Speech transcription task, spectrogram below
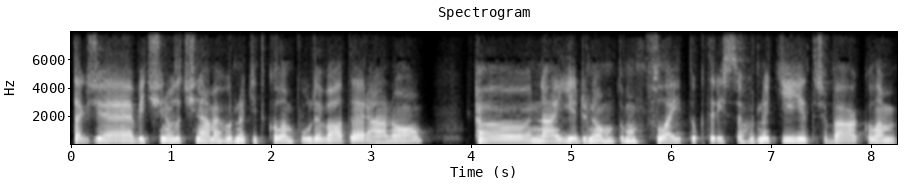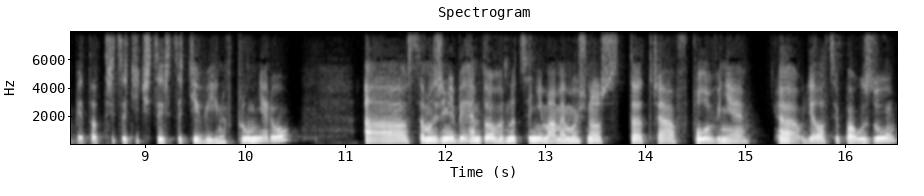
Takže většinou začínáme hodnotit kolem půl deváté ráno. Eh, na jednom tom flightu, který se hodnotí, je třeba kolem 35-40 vín v průměru. A samozřejmě během toho hodnocení máme možnost třeba v polovině eh, udělat si pauzu,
